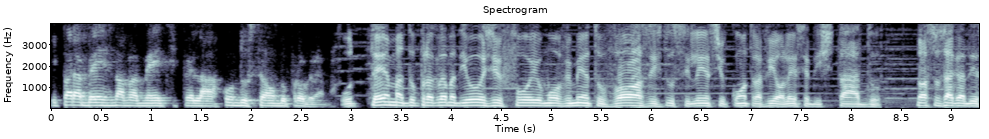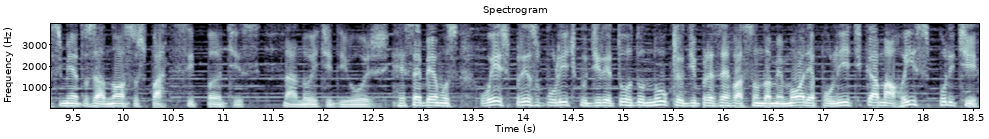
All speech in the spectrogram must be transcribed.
e parabéns novamente pela condução do programa. O tema do programa de hoje foi o movimento Vozes do Silêncio contra a Violência de Estado. Nossos agradecimentos a nossos participantes na noite de hoje. Recebemos o ex-preso político, diretor do Núcleo de Preservação da Memória Política, Maurice Puriti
